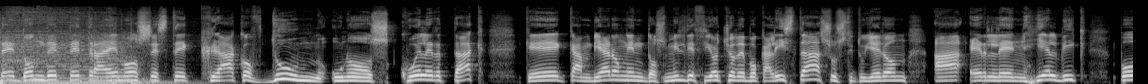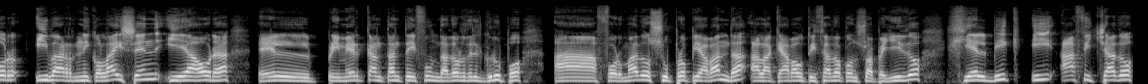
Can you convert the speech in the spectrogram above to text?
de donde te traemos este Crack of Doom, unos Queller que cambiaron en 2018 de vocalista, sustituyeron a Erlen Hjelvik por Ivar Nikolaisen y ahora el primer cantante y fundador del grupo ha formado su propia banda a la que ha bautizado con su apellido Hjelvik y ha fichado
